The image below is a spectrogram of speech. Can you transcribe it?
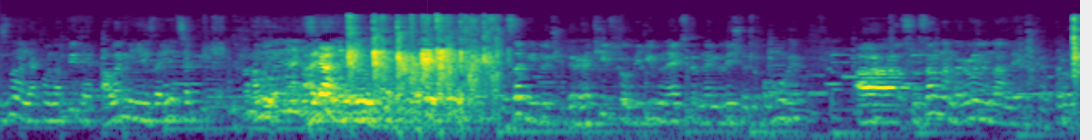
Не знаю, як вона піде, але мені здається, піде. А ну, гляньте, друзі. Завідувач Дергачівського відділення екстреної медичної допомоги а, Сузанна Миронівна Олешка. Прошу.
